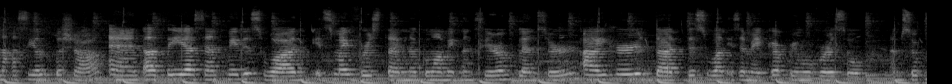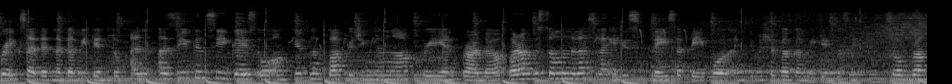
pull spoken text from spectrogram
naka-sealed pa siya. And Althea sent me this one. It's my first time na gumamit ng serum cleanser. I heard that this one is a makeup remover. So, I'm super excited na gamitin to. And as you can see, guys, oh, ang cute ng packaging ng mga Korean product. Parang gusto mo na lang silang i-display sa table and hindi mo siya gagamitin kasi sobrang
